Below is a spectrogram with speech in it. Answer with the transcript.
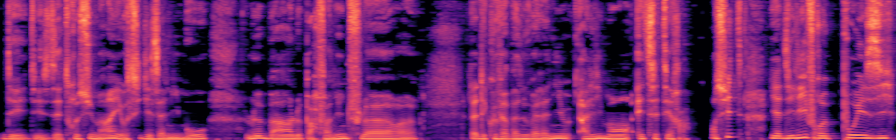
des, des, êtres humains et aussi des animaux, le bain, le parfum d'une fleur, euh, la découverte d'un nouvel aliment, etc. Ensuite, il y a des livres poésie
